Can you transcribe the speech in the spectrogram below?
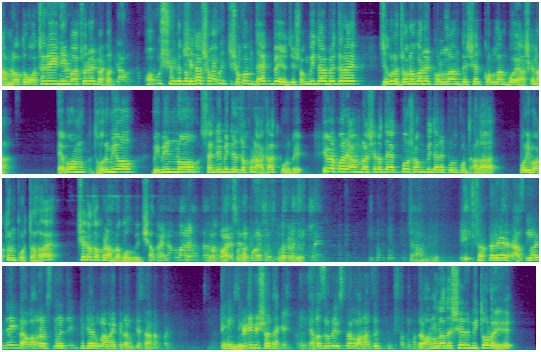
আমরা তো অচেরেই নির্বাচনের ব্যাপারে। অবশ্যই সেটা সকল সকল দেখবে যে সংবিধানের ভেতরে যেগুলো জনগণের কল্যাণ দেশের কল্যাণ বয়ে আসে না। এবং ধর্মীয় বিভিন্ন সেন্টিমিটার যখন আঘাত করবে এ ব্যাপারে আমরা সেটা দেখব সংবিধানে কোন কোন ধারা পরিবর্তন করতে হয় সেটা তখন আমরা বলব ইনশাল্লাহ এই রাজনৈতিক না অরাজনৈতিক থেকে। জানা বাংলাদেশের ভিতরে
